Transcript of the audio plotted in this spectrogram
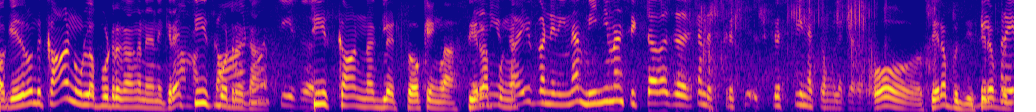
ஓகே இது வந்து கார்ன் உள்ள போட்டிருக்காங்கன்னு நினைக்கிறேன். சீஸ் போட்டிருக்காங்க. சீஸ் கார்ன் நக்லெட்ஸ் ஓகேங்களா சிறப்புங்க. ஃப்ரை பண்ணினீங்கன்னா மினிமம் சிக்ஸ் ஹவர்ஸ் வரைக்கும் அந்த கிறிஸ்பினஸ் உங்களுக்கு ஓ சிறப்பு ஜி சிறப்பு ஃப்ரை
